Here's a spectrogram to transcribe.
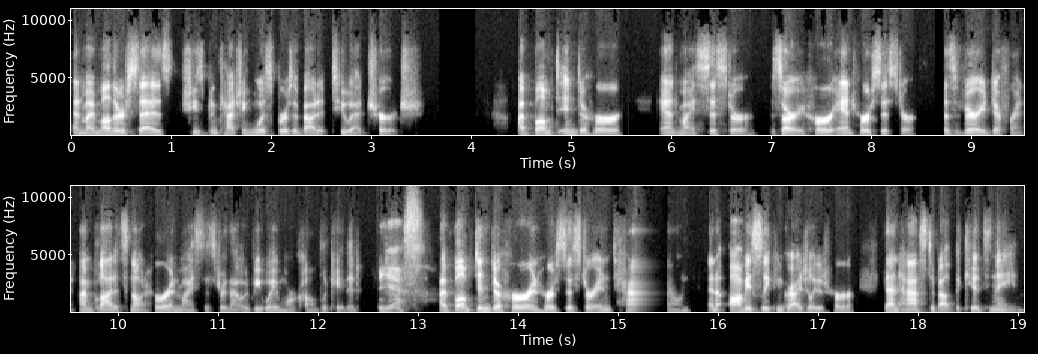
And my mother says she's been catching whispers about it too at church. I bumped into her and my sister, sorry, her and her sister. That's very different. I'm glad it's not her and my sister. That would be way more complicated. Yes. I bumped into her and her sister in town and obviously congratulated her, then asked about the kid's name.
